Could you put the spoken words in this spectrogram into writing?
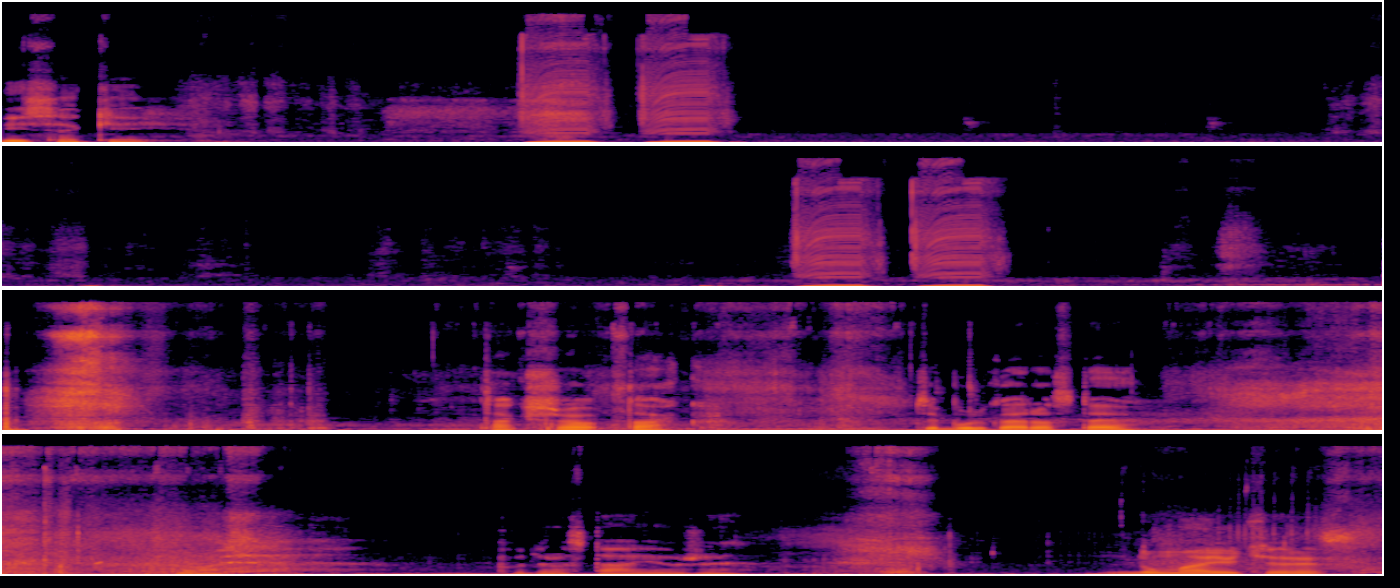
Всякий. Так що так. Цибулька росте. Ось. Подростає вже. Думаю, через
